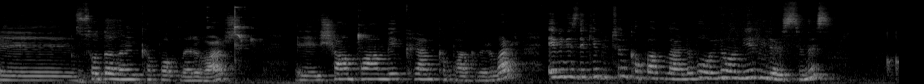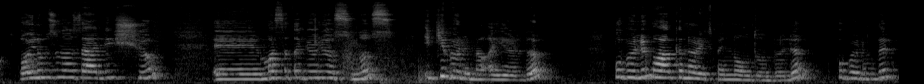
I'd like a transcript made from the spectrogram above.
e, sodaların kapakları var e, şampuan ve krem kapakları var. Evinizdeki bütün kapaklarla bu oyunu oynayabilirsiniz. Oyunumuzun özelliği şu. e, masada görüyorsunuz. iki bölüme ayırdım. Bu bölüm Hakan öğretmenin olduğu bölüm. Bu bölümde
